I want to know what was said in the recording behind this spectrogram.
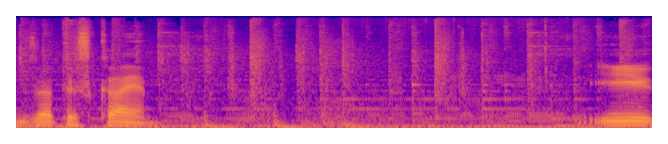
Затискаємо. І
